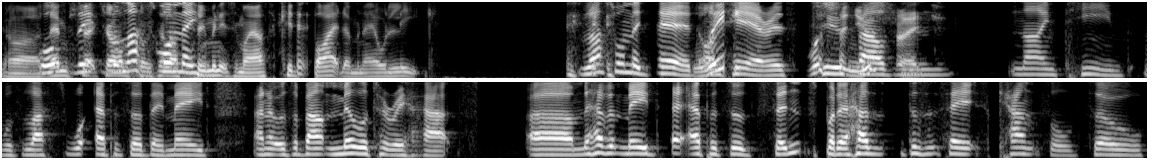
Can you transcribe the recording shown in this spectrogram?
Oh, Well, them the- stretch the arms last the one last they- two minutes in my house. The kids bite them and they all leak. The last one they did on here is What's the 2019 was the last episode they made, and it was about military hats. Um, they haven't made episodes since, but it hasn't doesn't say it's cancelled. So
